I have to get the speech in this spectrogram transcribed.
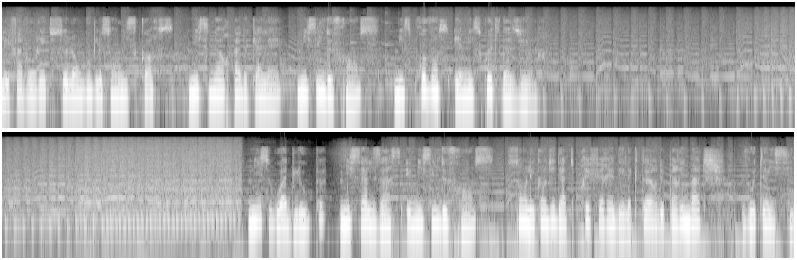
Les favorites selon Google sont Miss Corse, Miss Nord-Pas-de-Calais, Miss Île-de-France, Miss Provence et Miss Côte d'Azur. Miss Guadeloupe, Miss Alsace et Miss Île-de-France sont les candidates préférées des lecteurs de Paris Match. Votez ici.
